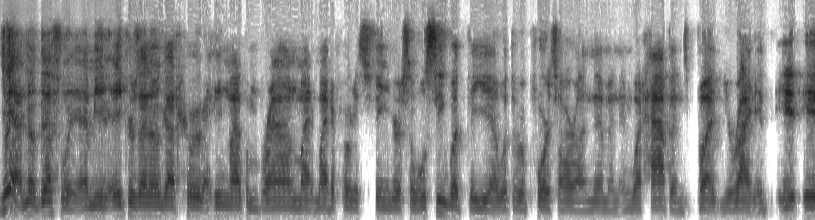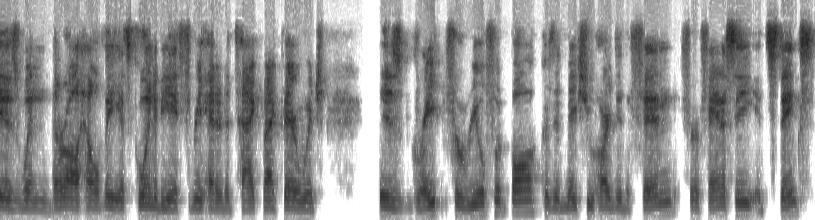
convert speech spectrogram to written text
yeah, no, definitely. I mean, Akers, I know got hurt. I think Malcolm Brown might might have hurt his finger. So we'll see what the uh, what the reports are on them and, and what happens. But you're right. It it is when they're all healthy. It's going to be a three headed attack back there, which is great for real football because it makes you hard to defend. For fantasy, it stinks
